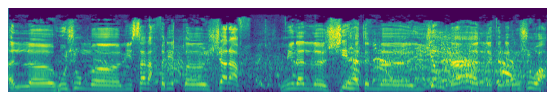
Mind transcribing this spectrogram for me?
الهجوم لصالح فريق جراف من الجهة اليمنى لكن الرجوع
